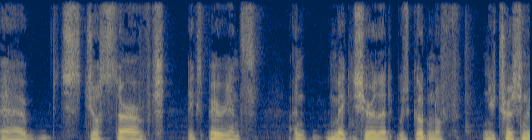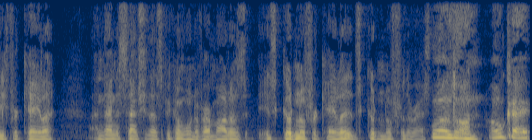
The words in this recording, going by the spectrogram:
uh, just served experience and making sure that it was good enough nutritionally for Kayla. And then essentially that's become one of our mottos. It's good enough for Kayla, it's good enough for the rest. Well done. Okay.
